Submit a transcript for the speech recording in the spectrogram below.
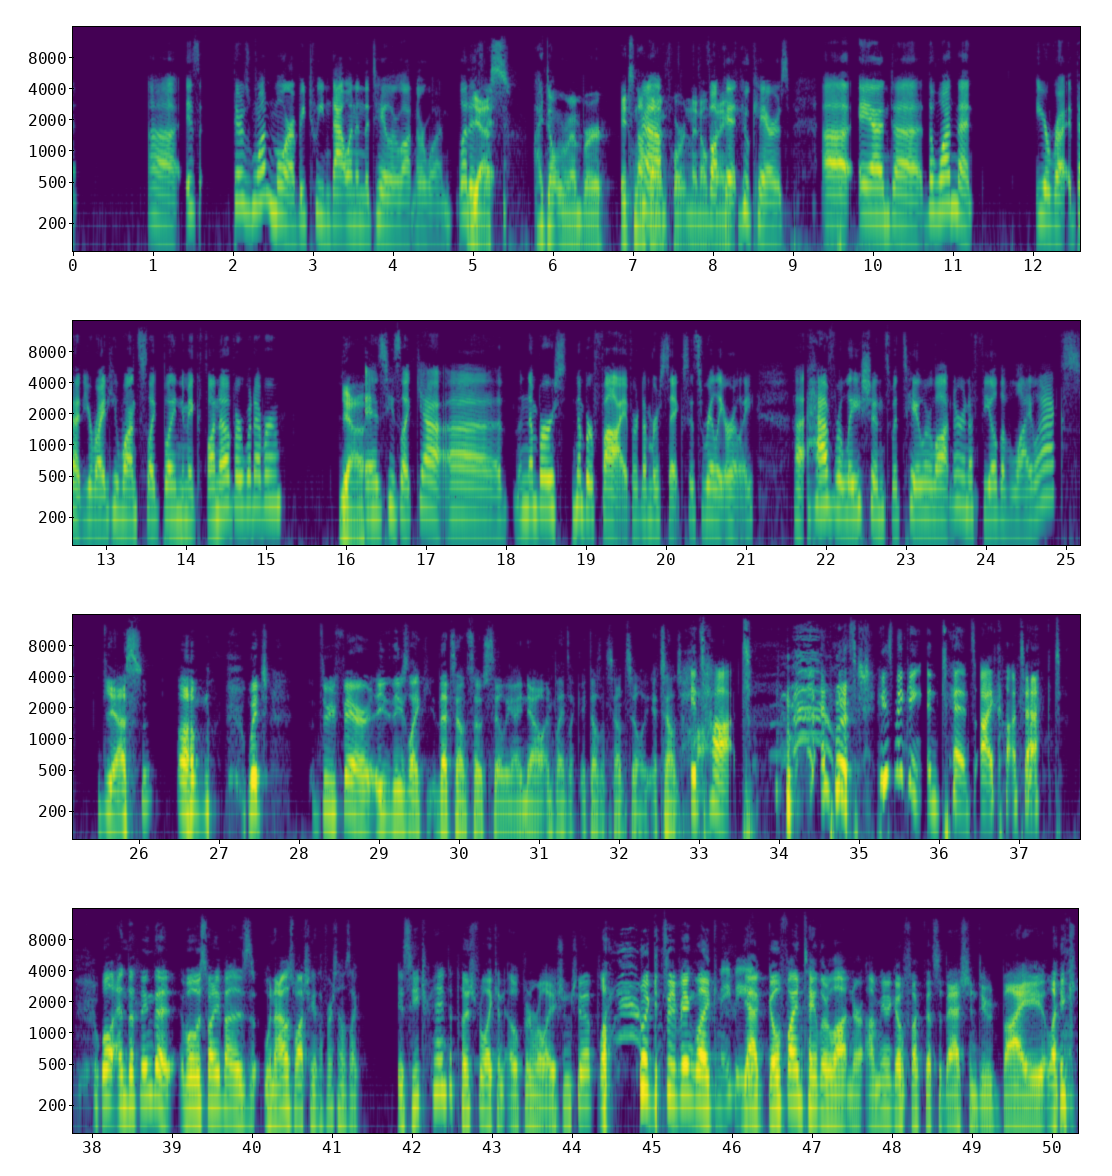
uh is there's one more between that one and the Taylor Lautner one. What is yes. it? I don't remember. It's not Ah, that important. I don't Fuck think. it. Who cares? Uh, and uh, the one that you're right that you're right. He wants like Blaine to make fun of or whatever. Yeah. Is he's like, yeah, uh, number number five or number six. It's really early. Uh, have relations with Taylor Lautner in a field of lilacs. Yes. Um, which, to be fair, he's like, that sounds so silly, I know. And Blaine's like, it doesn't sound silly. It sounds hot. It's hot. and he's, he's making intense eye contact. Well, and the thing that, what was funny about it is when I was watching it the first time, I was like, is he trying to push for like an open relationship? Like, like is he being like, Maybe. yeah, go find Taylor Lautner. I'm gonna go fuck that Sebastian dude. Bye. Like,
